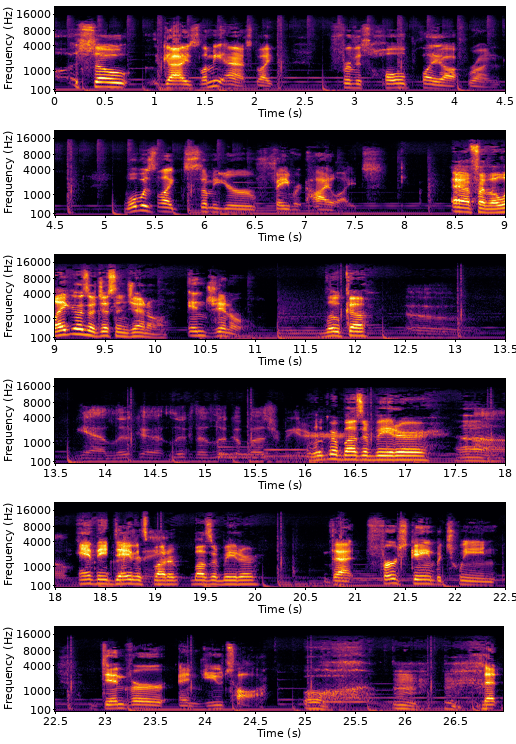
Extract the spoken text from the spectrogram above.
Uh, so, guys, let me ask, like, for this whole playoff run, what was like some of your favorite highlights Uh, for the Lakers or just in general, in general? Luka, Oh, yeah, Luka, Luka, the Luka buzzer beater. Luka buzzer beater, uh, Um, Anthony Davis Anthony- butter, buzzer beater. That first game between Denver and Utah. Oh, mm, mm. That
